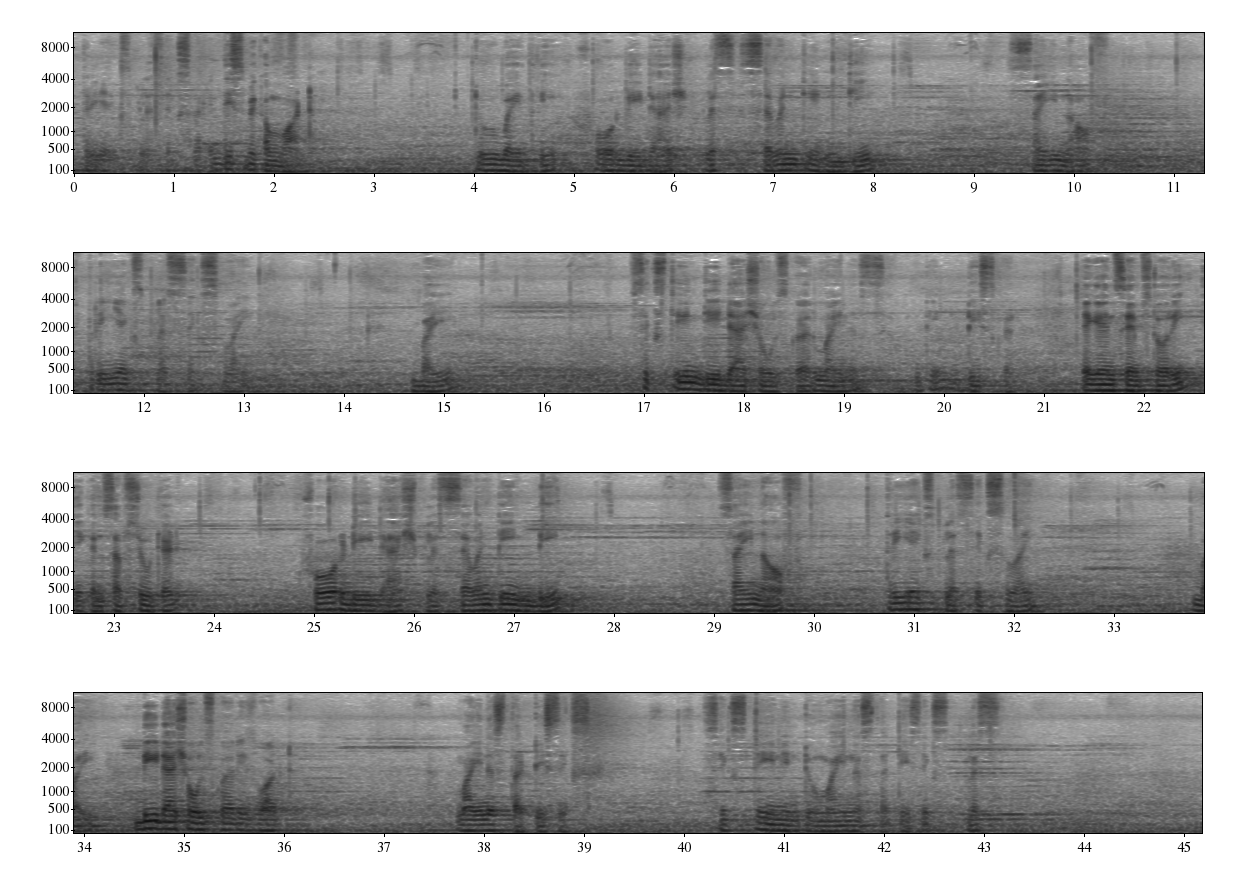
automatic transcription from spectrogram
3x plus x. This become what 2 by 3 4 d dash plus 17 d sine of 3x plus xy by 16 d dash whole square minus 17 d square. Again same story you can substitute it. 4 d dash plus 17 d sine of 3x plus 6y by d dash whole square is what? Minus 36 16 into minus 36 plus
